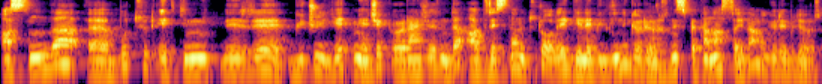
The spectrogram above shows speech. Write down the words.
aslında e, bu tür etkinlikleri gücü yetmeyecek öğrencilerin de adresten ötürü oraya gelebildiğini görüyoruz. Nispeten az sayılı ama görebiliyoruz.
